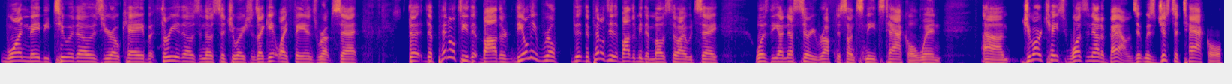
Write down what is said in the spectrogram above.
one, maybe two of those, you're okay. But three of those in those situations, I get why fans were upset. The the penalty that bothered the only real the, the penalty that bothered me the most, though, I would say, was the unnecessary roughness on Sneed's tackle when um, Ja'Marr Chase wasn't out of bounds. It was just a tackle,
